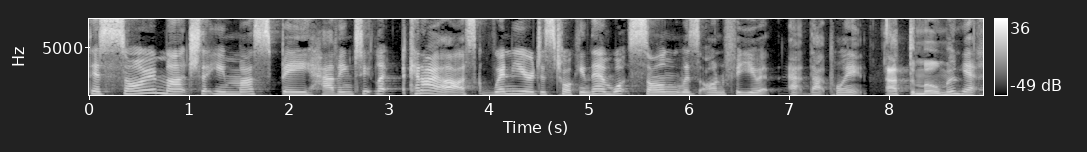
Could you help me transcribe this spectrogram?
There's so much that you must be having to like can I ask when you're just talking then what song was on for you at, at that point? At the moment, yeah.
